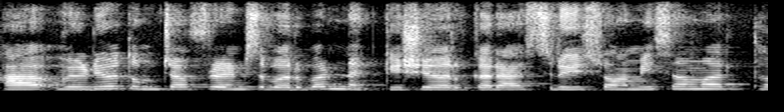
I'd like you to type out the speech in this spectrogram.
हा व्हिडिओ तुमच्या फ्रेंड्सबरोबर नक्की शेअर करा. श्री स्वामी समर्थ.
